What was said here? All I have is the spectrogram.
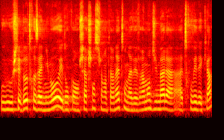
ou chez d'autres animaux. Et donc, en cherchant sur Internet, on avait vraiment du mal à trouver des cas.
